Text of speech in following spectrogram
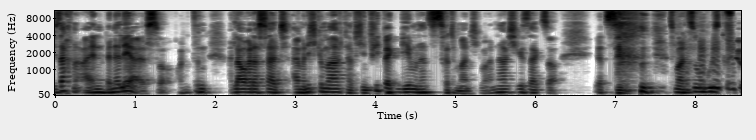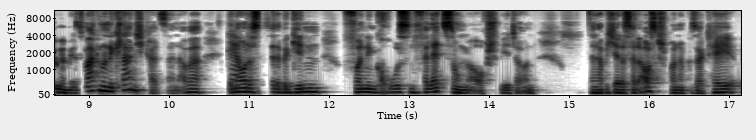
die Sachen ein, wenn er leer ist. So. Und dann hat Laura das halt einmal nicht gemacht, habe ich ihr Feedback gegeben und hat es das dritte Mal nicht gemacht. Dann habe ich ihr gesagt, so, jetzt, jetzt macht so ein gutes Gefühl bei mir. Es mag nur eine Kleinigkeit sein, aber genau ja. das ist ja der Beginn von den großen Verletzungen auch später. Und dann habe ich ihr das halt ausgesprochen, habe gesagt, hey,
